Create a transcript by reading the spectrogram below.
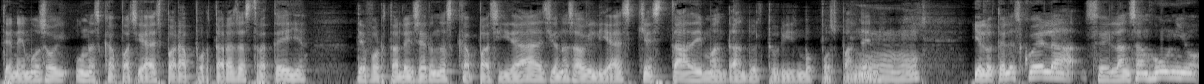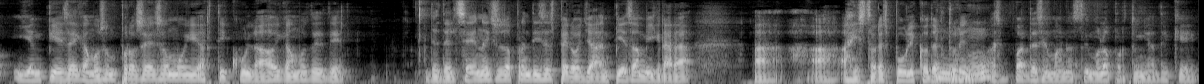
tenemos hoy unas capacidades para aportar a esa estrategia de fortalecer unas capacidades y unas habilidades que está demandando el turismo post pandemia. Y el Hotel Escuela se lanza en junio y empieza, digamos, un proceso muy articulado, digamos, desde, desde el SENA y sus aprendices, pero ya empieza a migrar a, a, gestores públicos del turismo. Hace un par de semanas tuvimos la oportunidad de que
